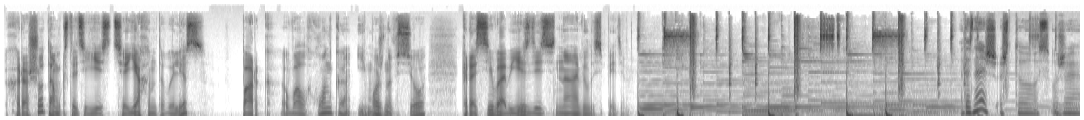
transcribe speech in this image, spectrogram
хорошо. Там, кстати, есть яхонтовый лес, парк Волхонка, и можно все красиво объездить на велосипеде. Ты знаешь, что с уже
